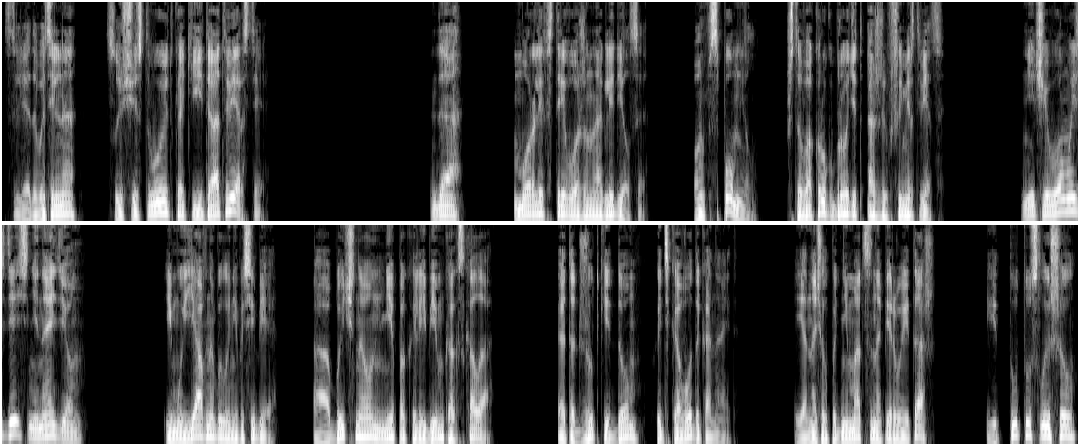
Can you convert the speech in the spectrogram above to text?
Следовательно, существуют какие-то отверстия. Да. Морли встревоженно огляделся. Он вспомнил, что вокруг бродит оживший мертвец. «Ничего мы здесь не найдем». Ему явно было не по себе, а обычно он непоколебим, как скала. Этот жуткий дом хоть кого доконает. Я начал подниматься на первый этаж, и тут услышал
